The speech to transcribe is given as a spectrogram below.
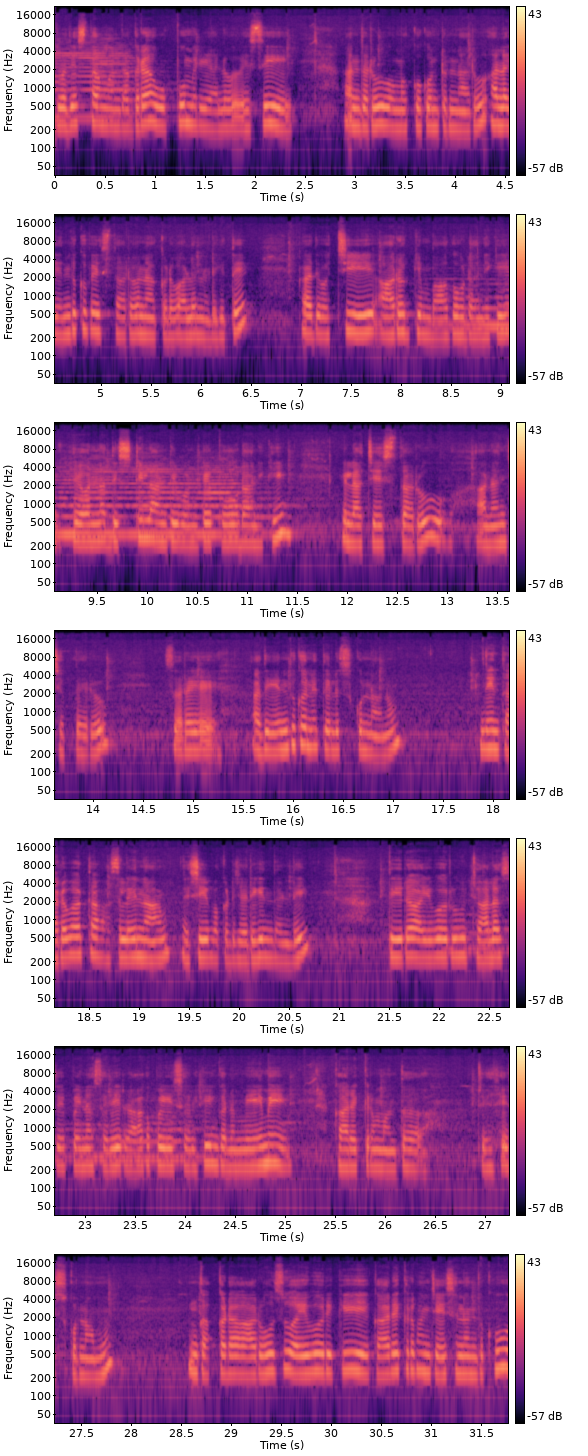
ధ్వజస్తంభం దగ్గర ఉప్పు మిరియాలు వేసి అందరూ మొక్కుకుంటున్నారు. అలా ఎందుకు వేస్తారో అని అక్కడ వాళ్ళని అడిగితే అది వచ్చి ఆరోగ్యం బాగోవడానికి ఏమన్నా దిష్టి లాంటివి ఉంటే పోవడానికి ఇలా చేస్తారు అని అని చెప్పారు. సరే అది ఎందుకని తెలుసుకున్నాను. దీని తర్వాత అసలైన విషయం ఒకటి జరిగిందండి. తీరా ఎవరు చాలాసేపు అయినా సరే రాకపోయేసరికి ఇంకా మేమే కార్యక్రమం అంతా చేసేసుకున్నాము. ఇంకా అక్కడ ఆ రోజు ఐవోరికి కార్యక్రమం చేసినందుకు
